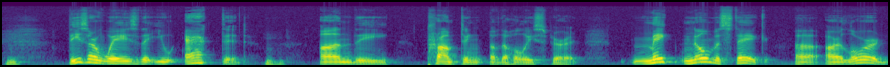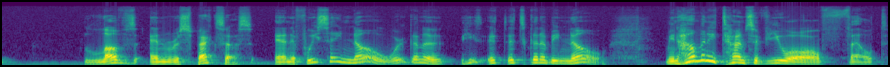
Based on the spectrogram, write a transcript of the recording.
Mm-hmm. These are ways that you acted mm-hmm. on the prompting of the Holy Spirit. Make no mistake, uh, our Lord loves and respects us, and if we say no, we're gonna. He's, it, it's gonna be no. I mean, how many times have you all felt?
